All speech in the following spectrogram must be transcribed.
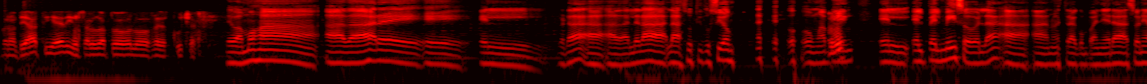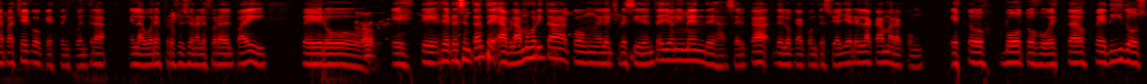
Buenos días a ti, Eddie. Un saludo a todos los redescuchas. Le vamos a, dar eh, eh, el ¿verdad? A, darle la, sustitución, o más bien el, permiso, ¿verdad? A, a, nuestra compañera Sonia Pacheco, que se encuentra en labores profesionales fuera del país. Pero, este representante, hablamos ahorita con el expresidente Johnny Méndez acerca de lo que aconteció ayer en la Cámara con estos votos o estos pedidos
